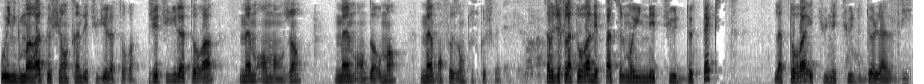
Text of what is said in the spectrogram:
ou une Gemara que je suis en train d'étudier la Torah. J'étudie la Torah même en mangeant, même en dormant, même en faisant tout ce que je fais. Ça veut dire que la Torah n'est pas seulement une étude de texte, la Torah est une étude de la vie.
